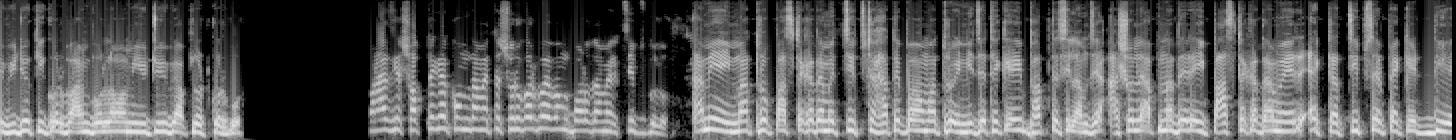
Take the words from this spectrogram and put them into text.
এই ভিডিও কি করব? আমি বললাম, আমি ইউটিউবে আপলোড করব। মানে আজকে সব থেকে কম দামের তো শুরু করব এবং বড় দামের চিপসগুলো। আমি এই মাত্র পাঁচ টাকা দামের চিপসটা হাতে পাওয়া মাত্রই নিজে থেকেই ভাবতেছিলাম যে আসলে আপনাদের এই পাঁচ টাকা দামের একটা চিপসের প্যাকেট দিয়ে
